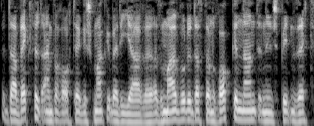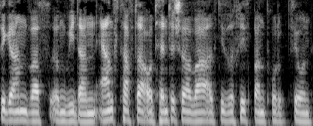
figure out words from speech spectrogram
Da wechselt einfach auch der Geschmack über die Jahre. Also mal wurde das dann Rock genannt in den späten 60ern, was irgendwie dann ernsthafter, authentischer war als diese Fließbandproduktion.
